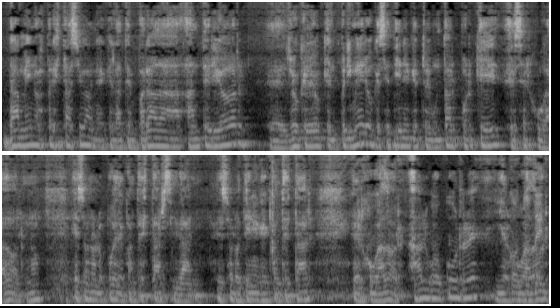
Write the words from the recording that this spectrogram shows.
da menos prestaciones que la temporada anterior, eh, yo creo que el primero que se tiene que preguntar por qué es el jugador, ¿no? Eso no lo puede contestar Zidane, eso lo tiene que contestar el jugador. Algo ocurre y el jugador.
